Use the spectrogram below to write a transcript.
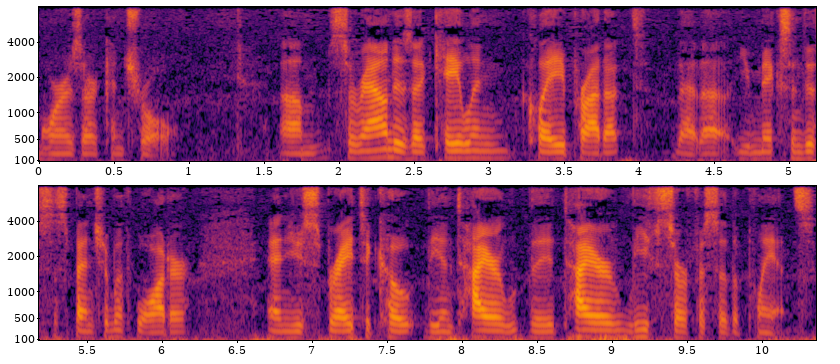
more as our control. Um, Surround is a kaolin clay product that uh, you mix into suspension with water, and you spray to coat the entire the entire leaf surface of the plants.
